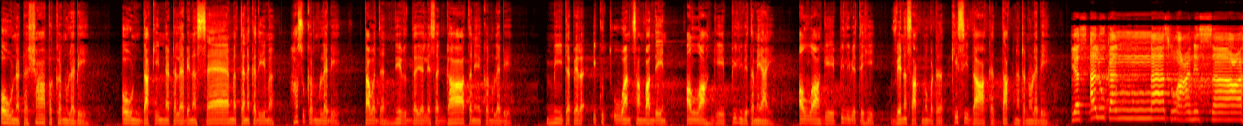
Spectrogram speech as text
ඔවුනට ශාප කරනු ලැබේ. ඔවුන් දකින්නට ලැබෙන සෑම තැනකදීම හසු කරනු ලැබේ. තවද නිර්දය ලෙස ඝාතනය කරනු ලැබේ. මීට පෙර ඉකුත් වූවන් සම්බන්ධයෙන් අල්لهගේ පිළිවෙතමයයි. අල්لهගේ පිළිවෙතෙහි වෙනසක් නොබට කිසිදාක දක්නට නොලැබේ. يسألك الناس عن الساعة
